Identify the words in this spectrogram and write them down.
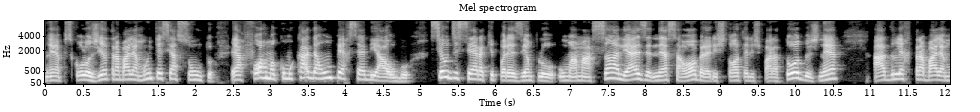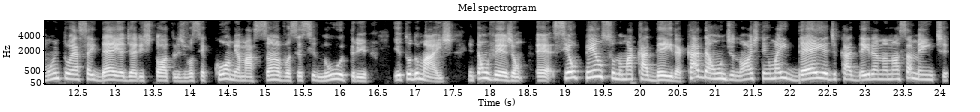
Né? A psicologia trabalha muito esse assunto. É a forma como cada um percebe algo. Se eu disser aqui, por exemplo, uma maçã, aliás, nessa obra Aristóteles para Todos, né? Adler trabalha muito essa ideia de Aristóteles: você come a maçã, você se nutre e tudo mais. Então vejam, é, se eu penso numa cadeira, cada um de nós tem uma ideia de cadeira na nossa mente,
